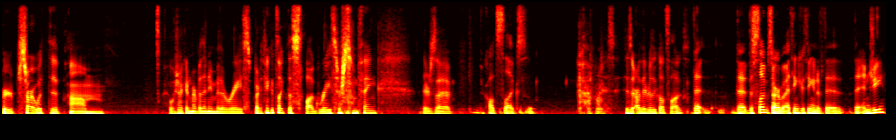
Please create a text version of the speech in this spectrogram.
or start with the. Um, I wish I could remember the name of the race, but I think it's like the slug race or something. There's a They're called slugs. God, what uh-huh. is it? Is it, are they really called slugs? The, the the slugs are, but I think you're thinking of the the Engi.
